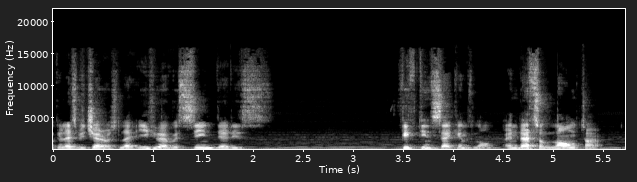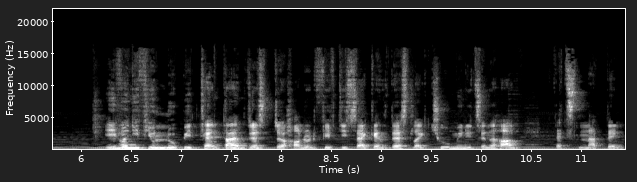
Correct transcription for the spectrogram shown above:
okay, let's be generous. If you have a scene that is 15 seconds long, and that's a long time. Even if you loop it 10 times, just 150 seconds, that's like 2 minutes and a half. That's nothing.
